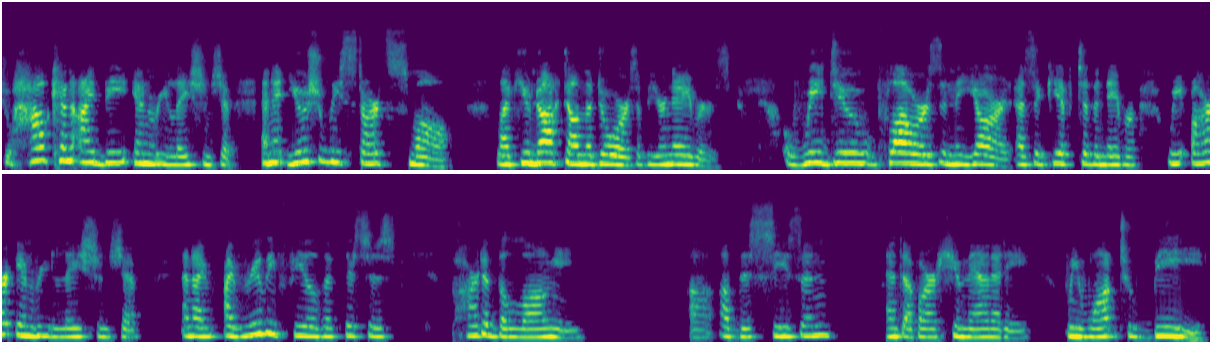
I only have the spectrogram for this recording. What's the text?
to how can I be in relationship? And it usually starts small, like you knocked on the doors of your neighbors. We do flowers in the yard as a gift to the neighbor. We are in relationship. And I, I really feel that this is part of the longing uh, of this season and of our humanity. We want to be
